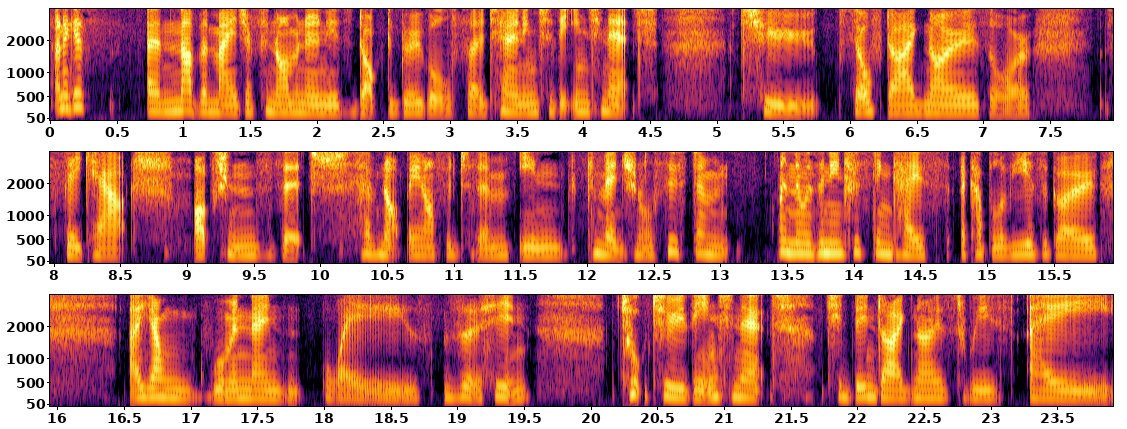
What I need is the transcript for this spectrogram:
And I guess another major phenomenon is Dr. Google, so turning to the internet to self diagnose or seek out options that have not been offered to them in the conventional system. And there was an interesting case a couple of years ago. A young woman named Wei Zexi took to the internet. She'd been diagnosed with a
